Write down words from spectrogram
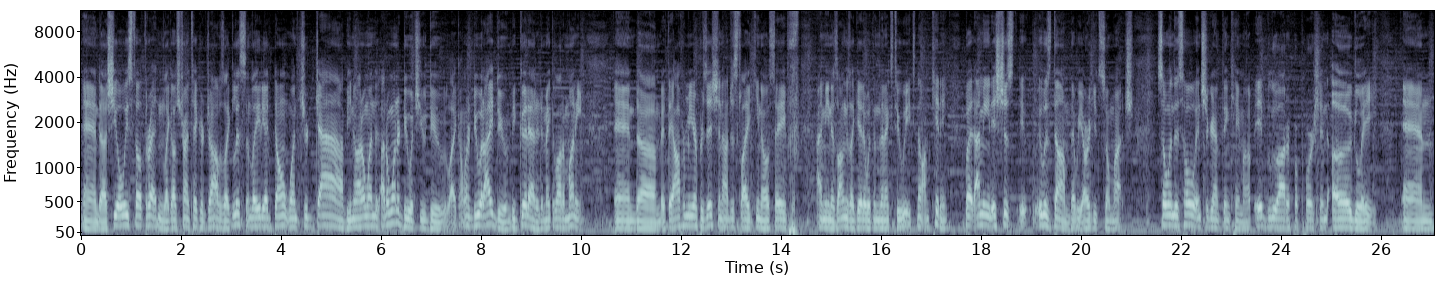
and uh, she always felt threatened. Like i was trying to take her job. I was like listen lady i don't want your job. You know i don't want to i don't want to do what you do. Like i want to do what i do and be good at it and make a lot of money. And um, if they offer me your position i'll just like you know say i mean as long as i get it within the next two weeks. No i'm kidding. But i mean it's just it, it was dumb that we argued so much. So when this whole instagram thing came up it blew out of proportion ugly. And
